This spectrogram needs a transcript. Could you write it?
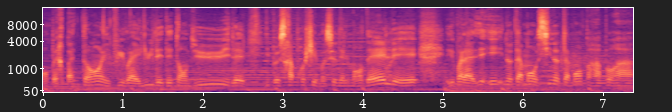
on perd pas de temps. Et puis, voilà, lui, il est détendu, il, est, il peut se rapprocher émotionnellement d'elle. Et, voilà, et, notamment aussi, notamment par rapport à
